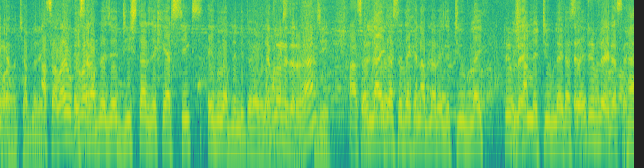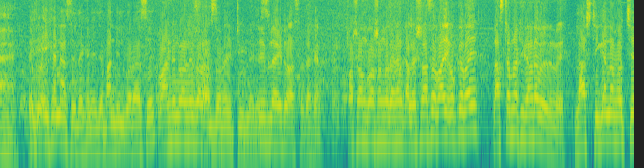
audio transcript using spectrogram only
এটা হচ্ছে আপনার আচ্ছা ভাই, এছাড়া ভাই। আপনার যে ডিস্টার যে ক্যাট সিক্স এগুলো আপনি নিতে পারবেন এগুলো নিতে পারবেন, হ্যাঁ? জি। আচ্ছা, ওই লাইট আছে দেখেন আপনার এই যে টিউব লাইট সামনে টিউব লাইট আছে। টিউব লাইট আছে। হ্যাঁ হ্যাঁ এই যে এখানে আছে দেখেন এই যে বান্ডিল করা আছে। বান্ডিল বান্ডিল করা আছে। টিউব লাইট টিউব লাইটও আছে দেখেন। অসংখ্য অসংখ্য দেখেন কালেকশন আছে। ভাই ওকে ভাই লাস্ট আপনার ঠিকানাটা বলে দেন ভাই। লাস্ট ঠিকানা হচ্ছে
